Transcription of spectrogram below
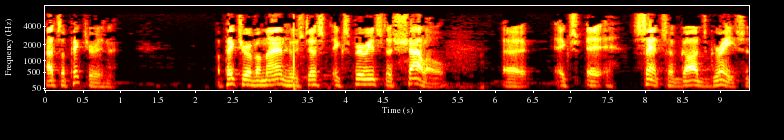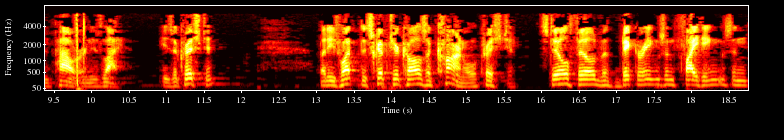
That's a picture, isn't it? A picture of a man who's just experienced a shallow uh, ex- uh, sense of God's grace and power in his life. He's a Christian, but he's what the scripture calls a carnal Christian. Still filled with bickerings and fightings and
